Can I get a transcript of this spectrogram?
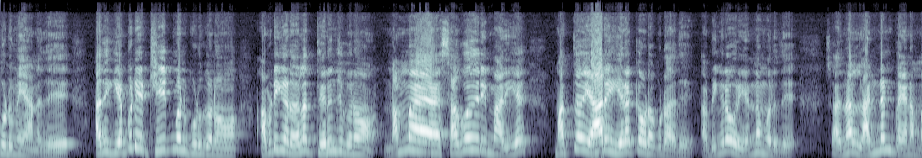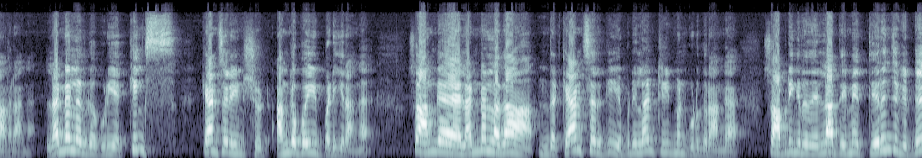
கொடுமையானது? அதுக்கு எப்படி ட்ரீட்மெண்ட் கொடுக்கணும்? அப்படிங்கிறதெல்லாம் தெரிஞ்சுக்கணும். நம்ம சகோதரி மாதிரியே மற்ற யாரும் இறக்க விடக்கூடாது அப்படிங்கிற ஒரு எண்ணம் வருது. ஸோ அதனால் லண்டன் பயணமாகறாங்க. லண்டனில் இருக்கக்கூடிய கிங்ஸ் கேன்சர் இன்ஸ்டியூட் அங்கே போய் படிக்கிறாங்க. ஸோ அங்கே லண்டனில் தான் இந்த கேன்சருக்கு எப்படிலாம் ட்ரீட்மெண்ட் கொடுக்குறாங்க? ஸோ அப்படிங்கிறது எல்லாத்தையுமே தெரிஞ்சுக்கிட்டு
